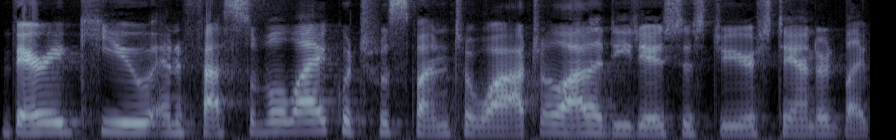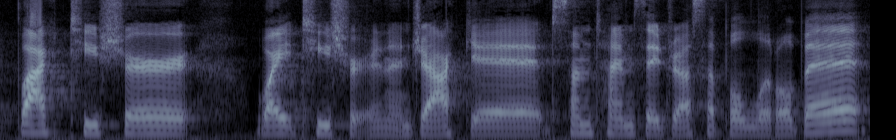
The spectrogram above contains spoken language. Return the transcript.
very cute and festival like, which was fun to watch. A lot of DJs just do your standard like black t shirt, white t shirt, and a jacket. Sometimes they dress up a little bit,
